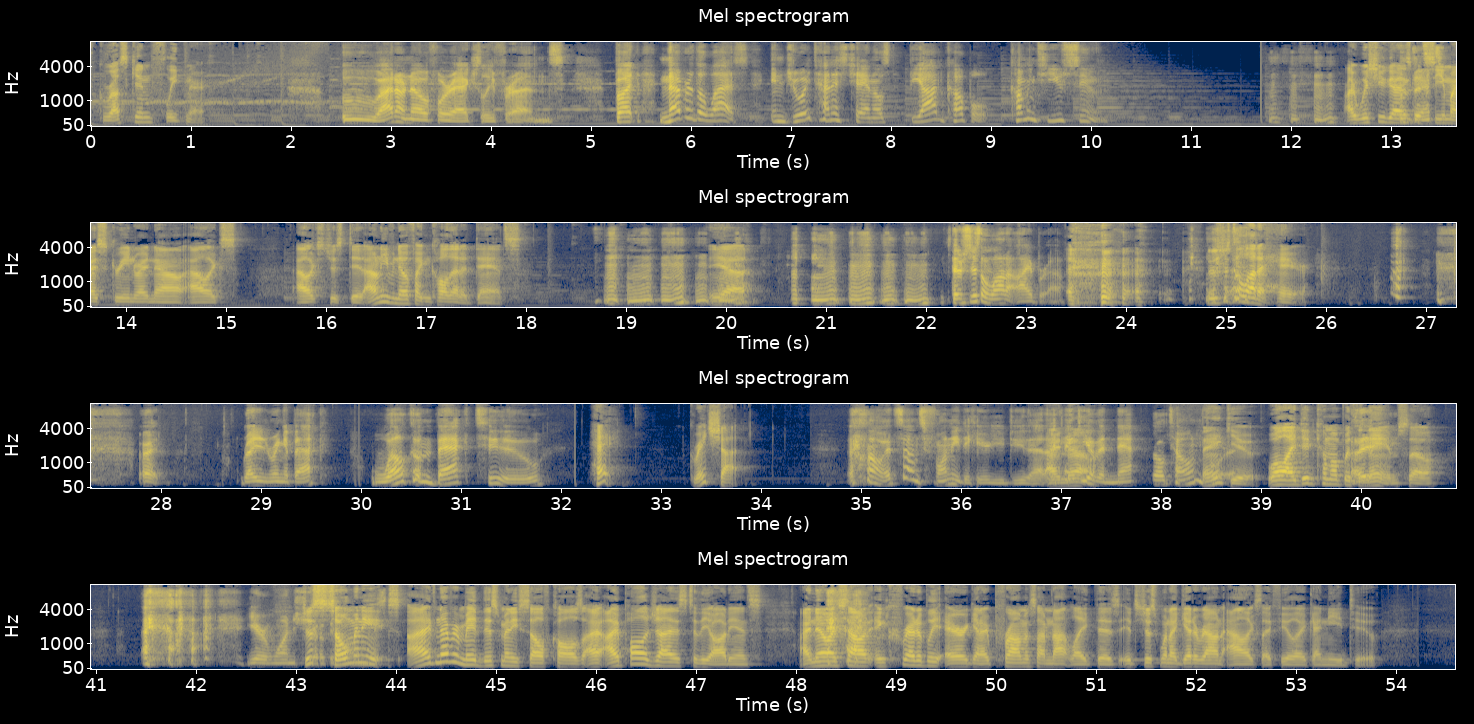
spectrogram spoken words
Gruskin Fliegner. Ooh, I don't know if we're actually friends. But nevertheless, enjoy Tennis Channel's The Odd Couple, coming to you soon. I wish you guys could see my screen right now, Alex. Alex just did. I don't even know if I can call that a dance. Mm-hmm. yeah. There's just a lot of eyebrow. There's just a lot of hair. All right. Ready to ring it back? Welcome back to. Hey, great shot. Oh, it sounds funny to hear you do that. I, I think know. you have a natural tone. Thank for it. you. Well, I did come up with the I- name, so You're one. just so many. I've never made this many self calls. I, I apologize to the audience. I know I sound incredibly arrogant. I promise I'm not like this. It's just when I get around Alex, I feel like I need to.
